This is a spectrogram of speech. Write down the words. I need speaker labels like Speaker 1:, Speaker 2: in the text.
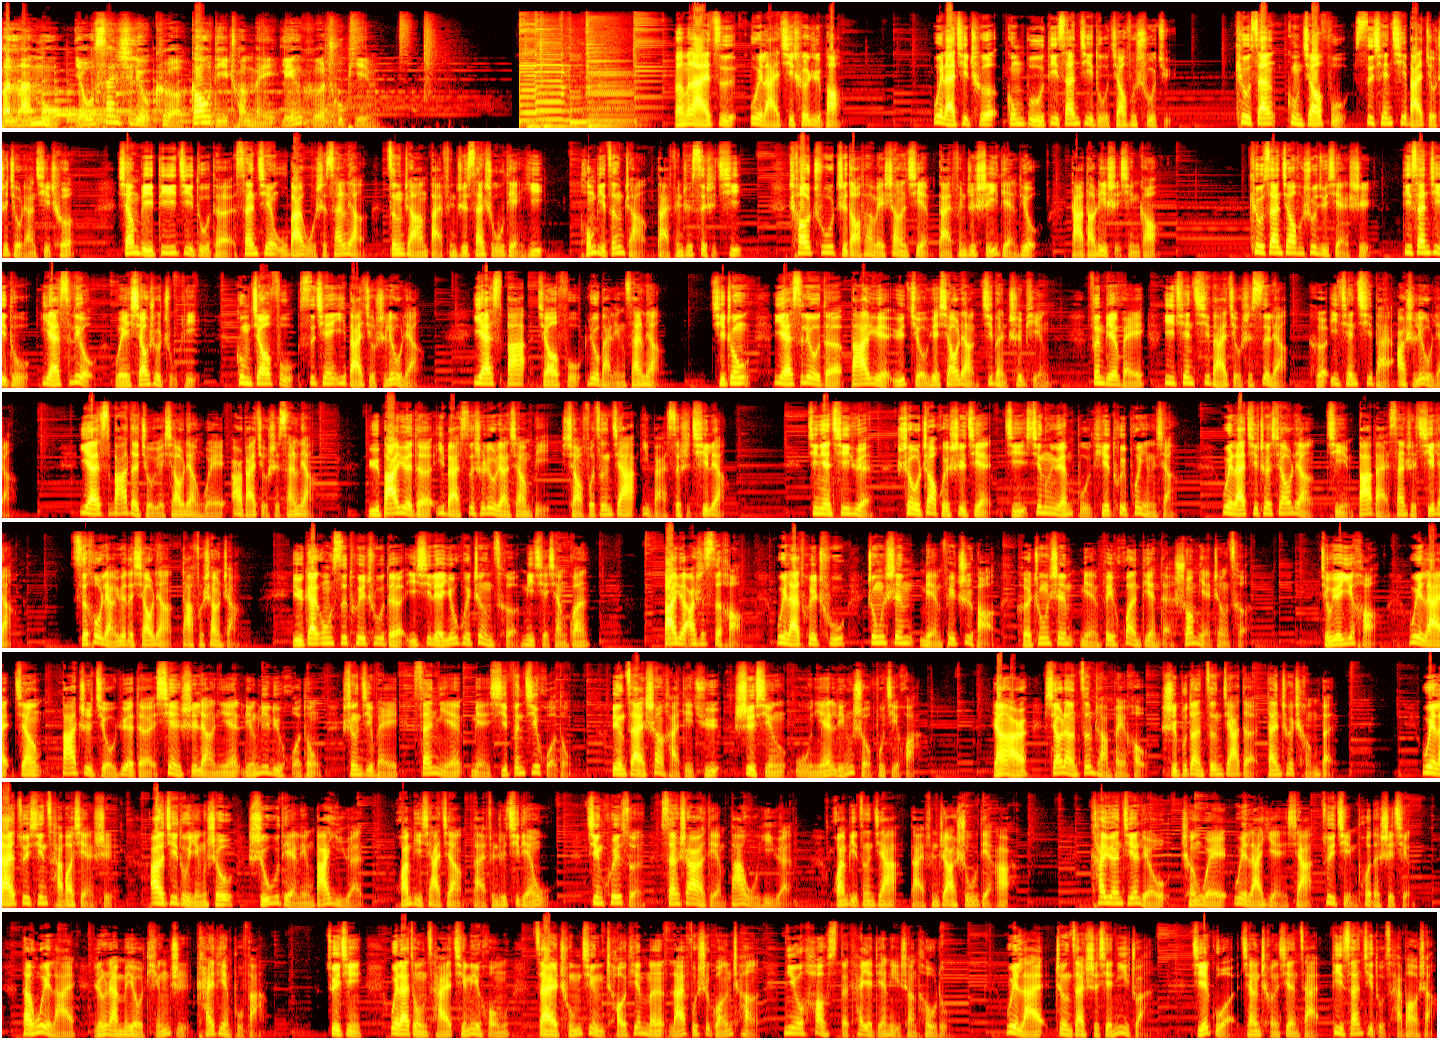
Speaker 1: 本栏目由三十六氪高低传媒联合出品。
Speaker 2: 本文来自未来汽车日报。未来汽车公布第三季度交付数据，Q 三共交付四千七百九十九辆汽车，相比第一季度的三千五百五十三辆，增长百分之三十五点一，同比增长百分之四十七，超出指导范围上限百分之十一点六，达到历史新高。Q 三交付数据显示。第三季度，ES 六为销售主力，共交付四千一百九十六辆；ES 八交付六百零三辆。其中，ES 六的八月与九月销量基本持平，分别为一千七百九十四辆和一千七百二十六辆；ES 八的九月销量为二百九十三辆，与八月的一百四十六辆相比，小幅增加一百四十七辆。今年七月，受召回事件及新能源补贴退坡影响，蔚来汽车销量仅八百三十七辆。此后两月的销量大幅上涨，与该公司推出的一系列优惠政策密切相关。八月二十四号，蔚来推出终身免费质保和终身免费换电的双免政策。九月一号，蔚来将八至九月的限时两年零利率活动升级为三年免息分期活动，并在上海地区试行五年零首付计划。然而，销量增长背后是不断增加的单车成本。蔚来最新财报显示。二季度营收十五点零八亿元，环比下降百分之七点五，净亏损三十二点八五亿元，环比增加百分之二十五点二。开源节流成为未来眼下最紧迫的事情，但未来仍然没有停止开店步伐。最近，未来总裁秦力红在重庆朝天门来福士广场 New House 的开业典礼上透露，未来正在实现逆转，结果将呈现在第三季度财报上。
